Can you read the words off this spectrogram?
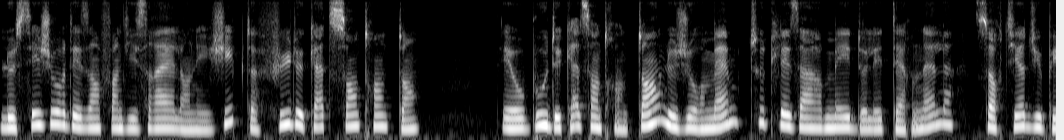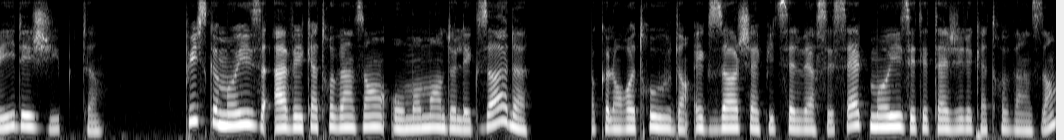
le séjour des enfants d'Israël en Égypte fut de 430 ans. Et au bout de 430 ans, le jour même, toutes les armées de l'Éternel sortirent du pays d'Égypte. Puisque Moïse avait 80 ans au moment de l'Exode, que l'on retrouve dans Exode chapitre 7 verset 7, Moïse était âgé de 80 ans.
